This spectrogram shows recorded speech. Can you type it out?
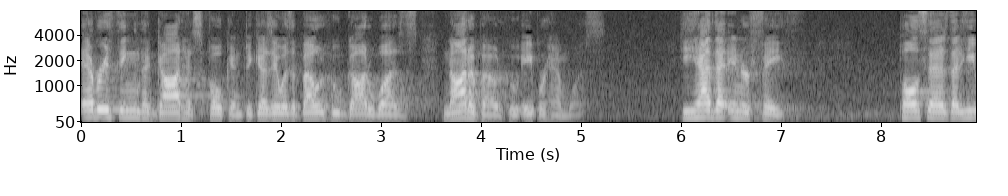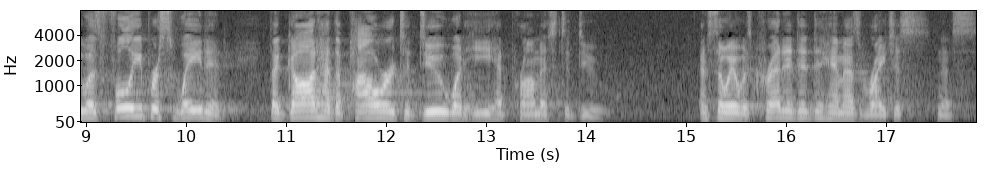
everything that God had spoken because it was about who God was, not about who Abraham was. He had that inner faith. Paul says that he was fully persuaded that God had the power to do what he had promised to do. And so it was credited to him as righteousness.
